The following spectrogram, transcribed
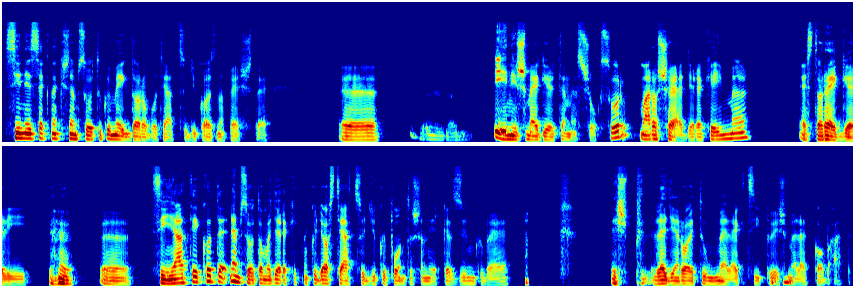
színészeknek, és nem szóltuk, hogy melyik darabot játszodjuk aznap este. Ö, én is megéltem ezt sokszor, már a saját gyerekeimmel, ezt a reggeli ö, színjátékot, de nem szóltam a gyerekeknek, hogy azt játszodjuk, hogy pontosan érkezzünk be és legyen rajtunk meleg cipő és meleg kabát,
